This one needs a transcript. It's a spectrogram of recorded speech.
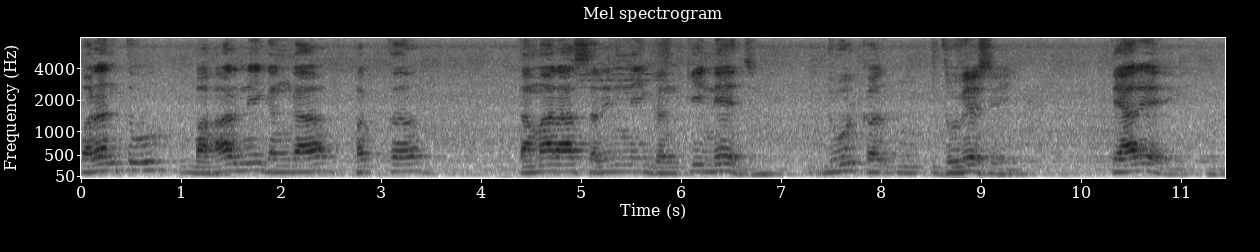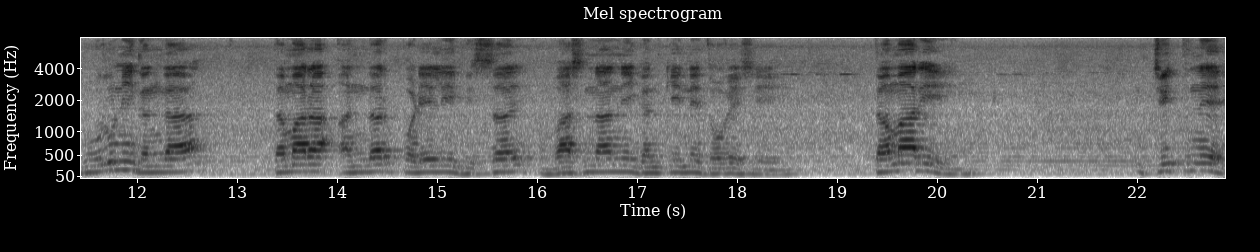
પરંતુ બહારની ગંગા ફક્ત તમારા શરીરની ગંદકીને જ દૂર ધુવે છે. ત્યારે ગુરુની ગંગા તમારા અંદર પડેલી વિષય વાસનાની ગંદકીને ધોવે છે. તમારી ચિત્તને,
